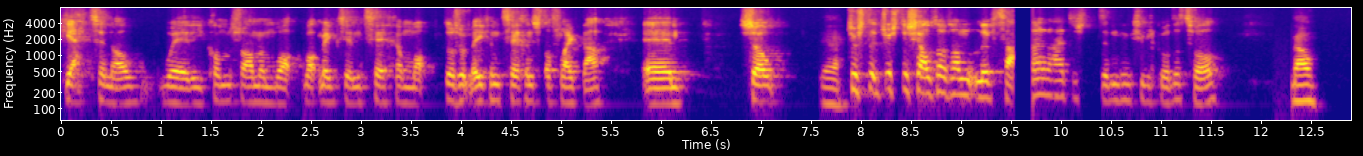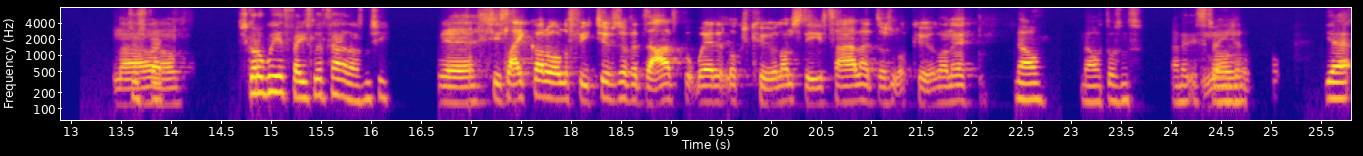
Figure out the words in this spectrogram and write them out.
get to know where he comes from and what what makes him tick and what doesn't make him tick and stuff like that. Um, so yeah, just to, just to shout out on Liv Tyler, I just didn't think she was good at all. No, no, just no. She's got a weird face, Liv Tyler, hasn't she? Yeah, she's like got all the features of a dad, but where it looks cool on Steve Tyler, it doesn't look cool on her. No, no, it doesn't, and it's strange. No. Yeah,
